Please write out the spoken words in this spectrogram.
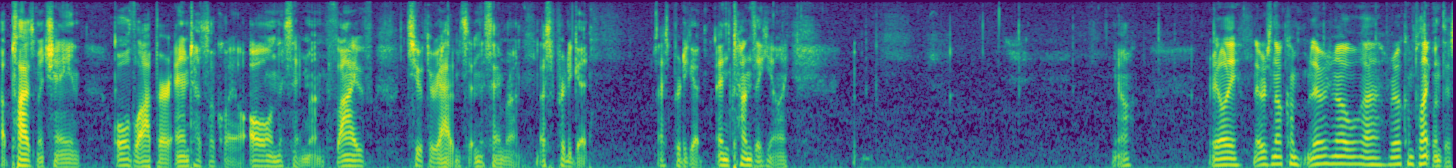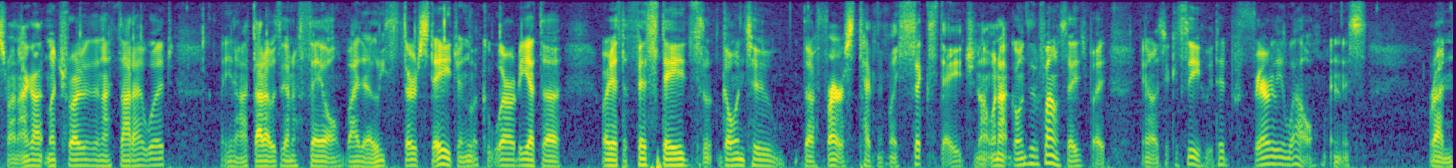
a plasma chain, old lopper, and Tesla coil, all in the same run. Five tier three items in the same run. That's pretty good. That's pretty good, and tons of healing. You know, really, there was no there was no uh, real complaint with this run. I got much farther than I thought I would. You know, I thought I was gonna fail by the at least third stage, and look, we're already at the already at the fifth stage, going to the first, technically sixth stage. Not we're not going to the final stage, but you know, as you can see, we did fairly well in this run.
